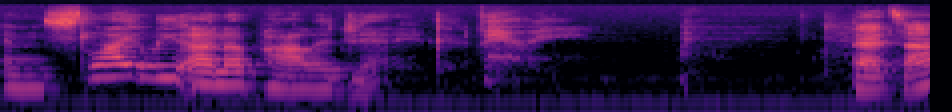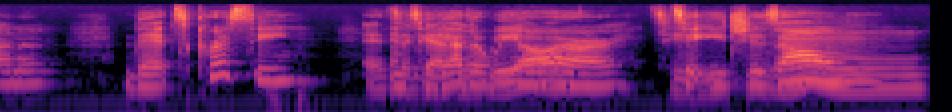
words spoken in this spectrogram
And slightly unapologetic. Very. That's Anna. That's Chrissy. And, And together we are, to each his own.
